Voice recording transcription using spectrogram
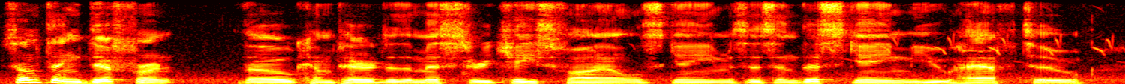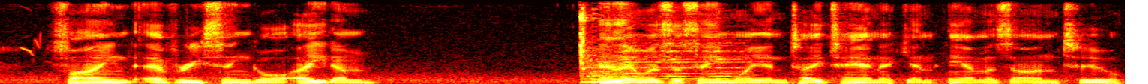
Something different, though, compared to the Mystery Case Files games, is in this game you have to find every single item. And it was the same way in Titanic and Amazon, too.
